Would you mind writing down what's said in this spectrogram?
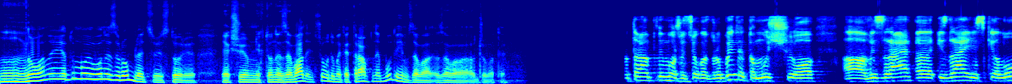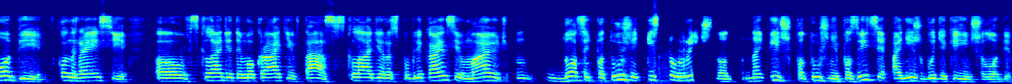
Ну, вони, я думаю, вони зроблять цю історію. Якщо їм ніхто не завадить, що ви думаєте, Трамп не буде їм зава- заваджувати? Трамп не може цього зробити, тому що а, в Ізра... е, ізраїльське лобі в конгресі о, в складі демократів та в складі республіканців мають досить потужні історично найбільш потужні позиції аніж будь-яке інше лобі.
